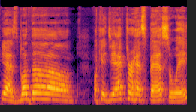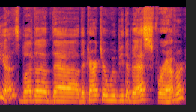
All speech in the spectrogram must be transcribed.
Yes, but the okay, the actor has passed away. Yes, but the the the character will be the best forever.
